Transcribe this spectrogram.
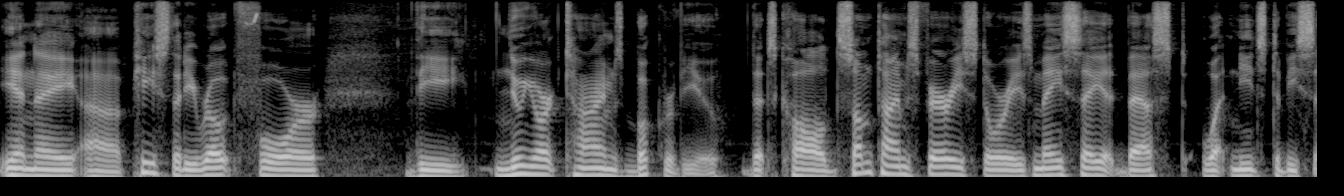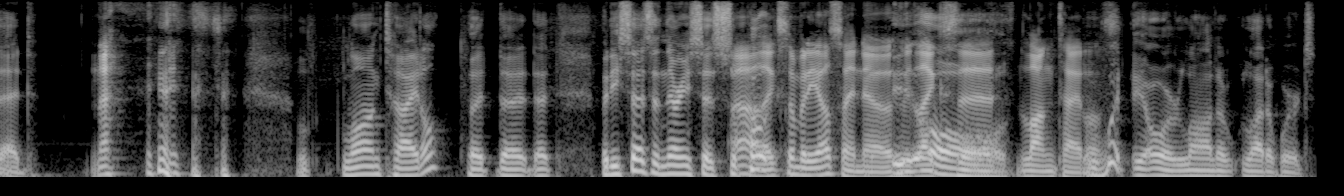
in a uh, piece that he wrote for the New York Times book review that's called Sometimes Fairy Stories May Say It Best What Needs to Be Said. Long title, but uh, that, but he says in there, he says, oh, suppose, like somebody else I know who likes uh, Oh. long titles. what, or a lot of, lot of words.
